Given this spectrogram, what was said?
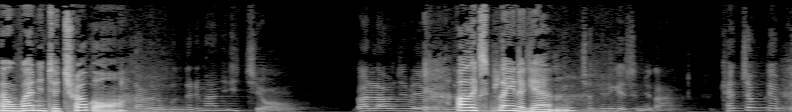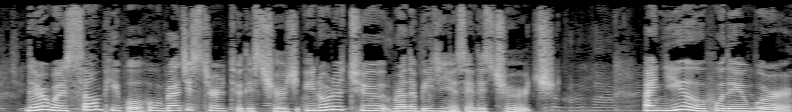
and went into trouble. I'll explain again. There were some people who registered to this church in order to run a business in this church. I knew who they were.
